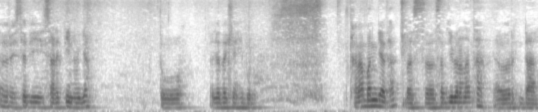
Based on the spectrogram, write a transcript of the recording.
और ऐसे भी साढ़े तीन हो गया। तो ज़्यादा क्या ही बोलूँ। खाना बन गया था, बस सब्ज़ी बनाना था और दाल।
